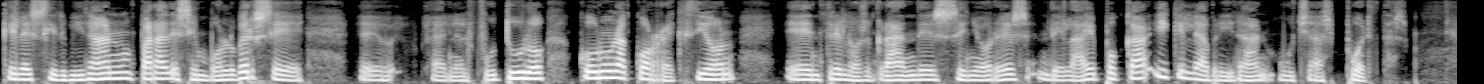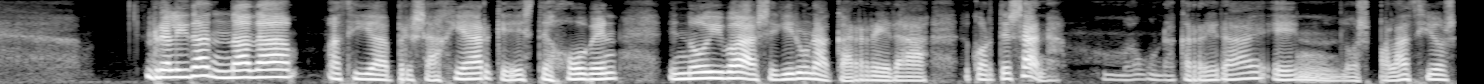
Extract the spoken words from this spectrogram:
que le servirán para desenvolverse eh, en el futuro con una corrección entre los grandes señores de la época y que le abrirán muchas puertas. En realidad nada hacía presagiar que este joven no iba a seguir una carrera cortesana, una carrera en los palacios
